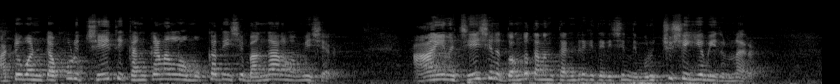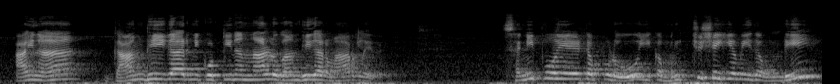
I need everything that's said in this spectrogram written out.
అటువంటప్పుడు చేతి కంకణంలో ముక్క తీసి బంగారం అమ్మేశారు. ఆయన చేసిన దొంగతనం తండ్రికి తెలిసింది మృత్యుశయ్య మీద ఉన్నారు. ఆయన గాంధీ గారిని కొట్టినన్నాళ్ళు గాంధీ గారు మారలేదు. చనిపోయేటప్పుడు ఇక మృత్యుశయ్య మీద ఉండి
